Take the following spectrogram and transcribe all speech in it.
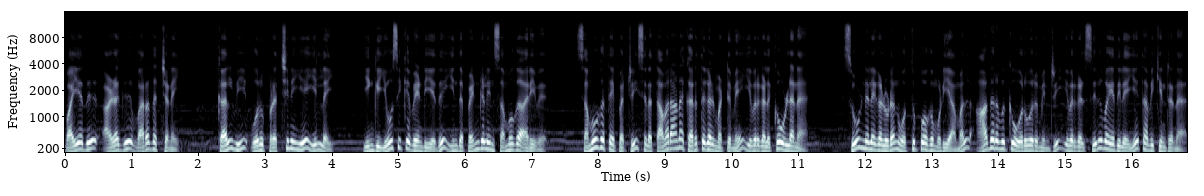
வயது அழகு வரதட்சணை. கல்வி ஒரு பிரச்சினையே இல்லை. இங்கு யோசிக்க வேண்டியது இந்த பெண்களின் சமூக அறிவு. சமூகத்தை பற்றி சில தவறான கருத்துகள் மட்டுமே இவர்களுக்கு உள்ளன. சூழ்நிலைகளுடன் ஒத்துப்போக முடியாமல் ஆதரவுக்கு ஒருவருமின்றி இவர்கள் சிறுவயதிலேயே தவிக்கின்றனர்.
